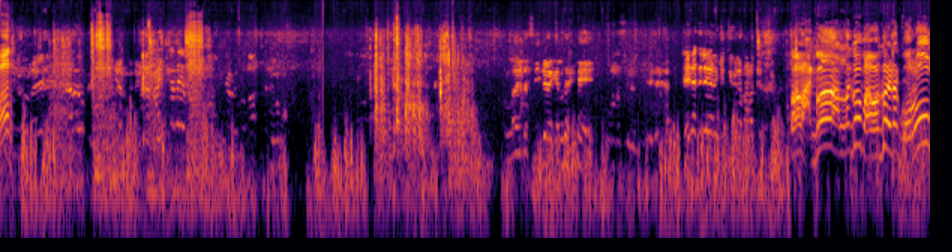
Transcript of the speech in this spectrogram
আর বাবা গো এটা গরম।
